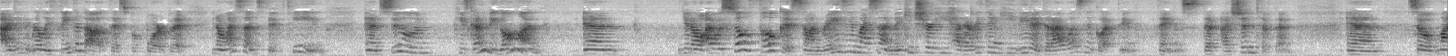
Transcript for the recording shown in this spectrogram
I didn't really think about this before, but, you know, my son's 15. And soon he's going to be gone. And you know, I was so focused on raising my son, making sure he had everything he needed, that I was neglecting things that I shouldn't have been. And so my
